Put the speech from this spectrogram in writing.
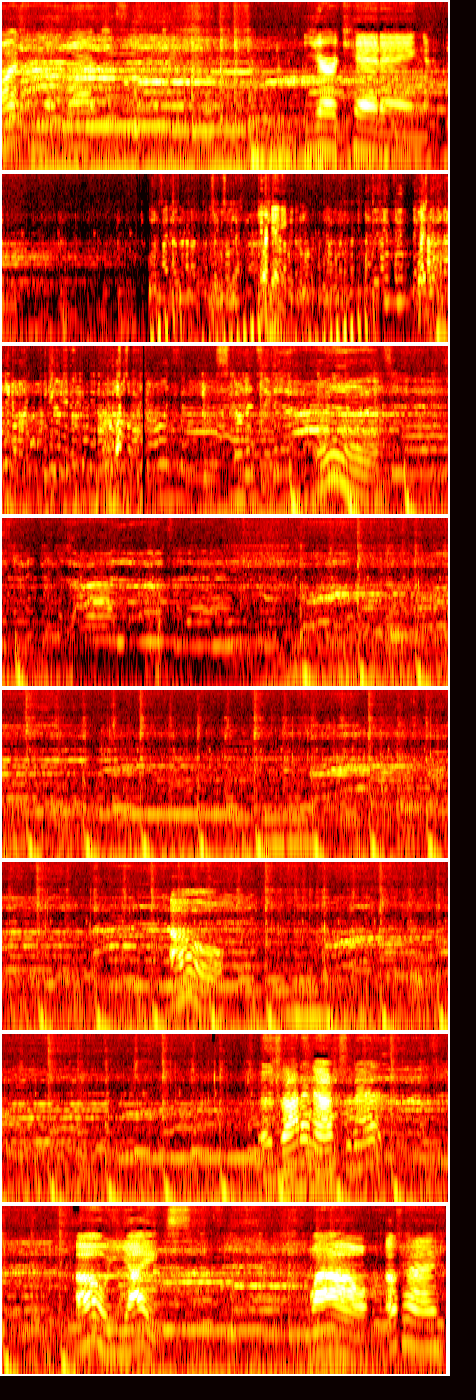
What what? You're kidding. You're kidding. Ooh. Oh. Is that an accident? Oh, yikes. Wow. Okay.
